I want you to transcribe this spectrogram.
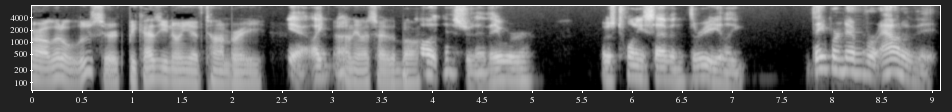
are a little looser because you know you have Tom Brady yeah, like on the other side of the ball. it yesterday. They were it was twenty seven three. Like they were never out of it,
